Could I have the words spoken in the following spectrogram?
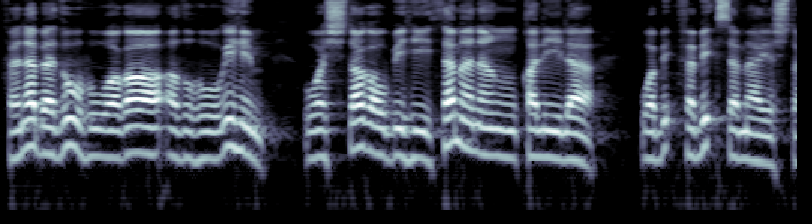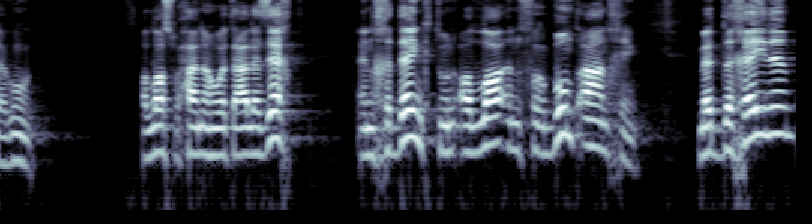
فنبذوه وراء ظهورهم واشتروا به ثمنا قليلا فبئس ما يشترون Allah subhanahu wa ta'ala zegt en gedenk toen Allah een verbond aanging met degene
